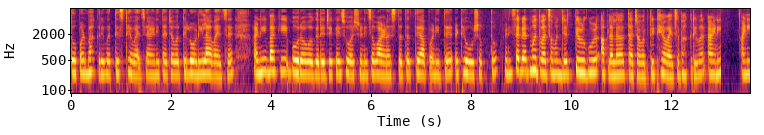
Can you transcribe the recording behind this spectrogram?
तो पण भाकरीवरतीच ठेवायचा आहे आणि त्याच्यावरती लोणी लावायचं आहे. आणि बाकी बोरं वगैरे जे काही सुवासिणीचं वाण असतं तर ते आपण इथे ठेवू शकतो. आणि सगळ्यात महत्त्वाचं म्हणजे तिळगुळ आपल्याला त्याच्यावरती ठेवायचं भाकरीवर आणि आणि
